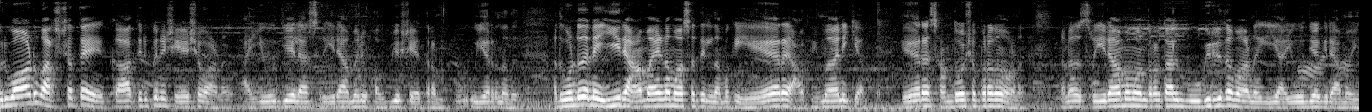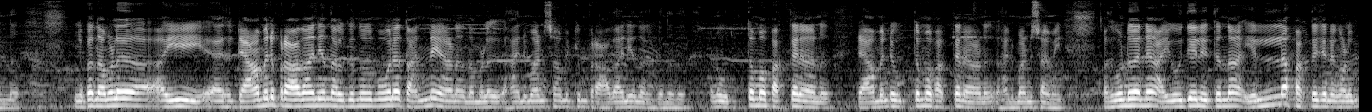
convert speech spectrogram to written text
ഒരുപാട് വർഷത്തെ കാത്തിരിപ്പിന് ശേഷമാണ് അയോധ്യയിലെ ശ്രീരാമനു ഭവ്യക്ഷേത്രം ഉയർന്നത്. അതുകൊണ്ട് തന്നെ ഈ രാമായണ മാസത്തിൽ നമുക്ക് ഏറെ അഭിമാനിക്കാം. ഏറെ സന്തോഷപ്രദമാണ്. കാരണം ശ്രീരാമ മന്ത്രത്താൽ മുഖരിതമാണ് ഈ അയോധ്യ ഗ്രാമം ഇന്ന്. ഇപ്പം നമ്മൾ ഈ രാമന് പ്രാധാന്യം നൽകുന്നത് പോലെ തന്നെയാണ് നമ്മൾ ഹനുമാൻ സ്വാമിക്കും പ്രാധാന്യം നൽകുന്നത്. കാരണം ഉത്തമ ഭക്തനാണ്. രാമന്റെ ഉത്തമ ഭക്തനാണ് ഹനുമാൻ സ്വാമി. അതുകൊണ്ട് തന്നെ അയോധ്യയിൽ എത്തുന്ന എല്ലാ ഭക്തജനങ്ങളും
